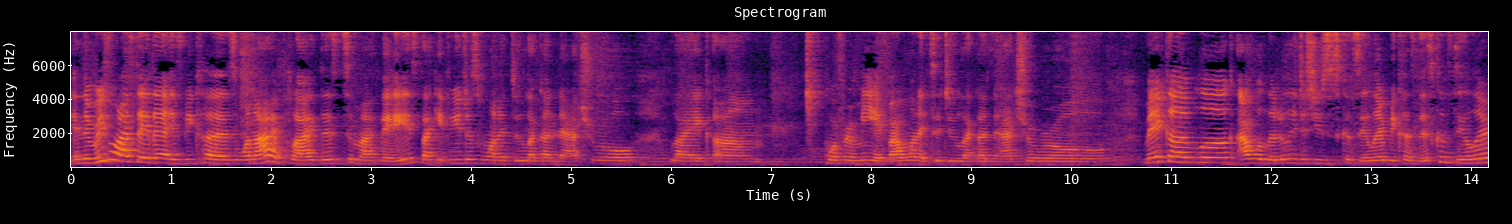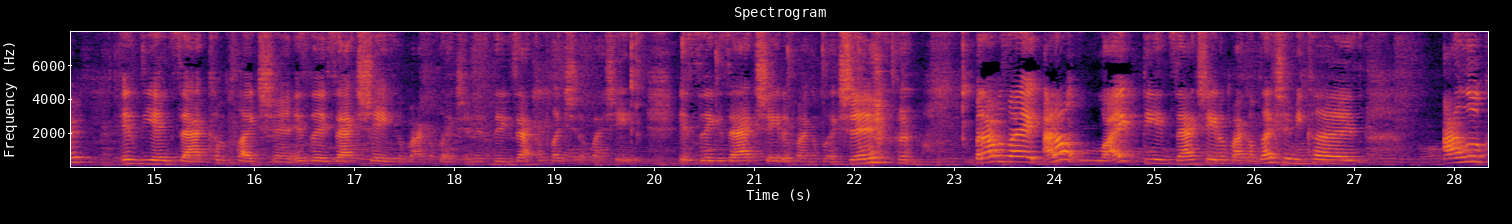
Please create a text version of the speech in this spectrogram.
And the reason why I say that is because when I apply this to my face, like if you just want to do like a natural, like, um, well for me, if I wanted to do like a natural makeup look, I would literally just use this concealer because this concealer is the exact complexion, is the exact shade of my complexion, is the exact complexion of my shade. It's the exact shade of my complexion. but I was like, I don't like the exact shade of my complexion because I look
